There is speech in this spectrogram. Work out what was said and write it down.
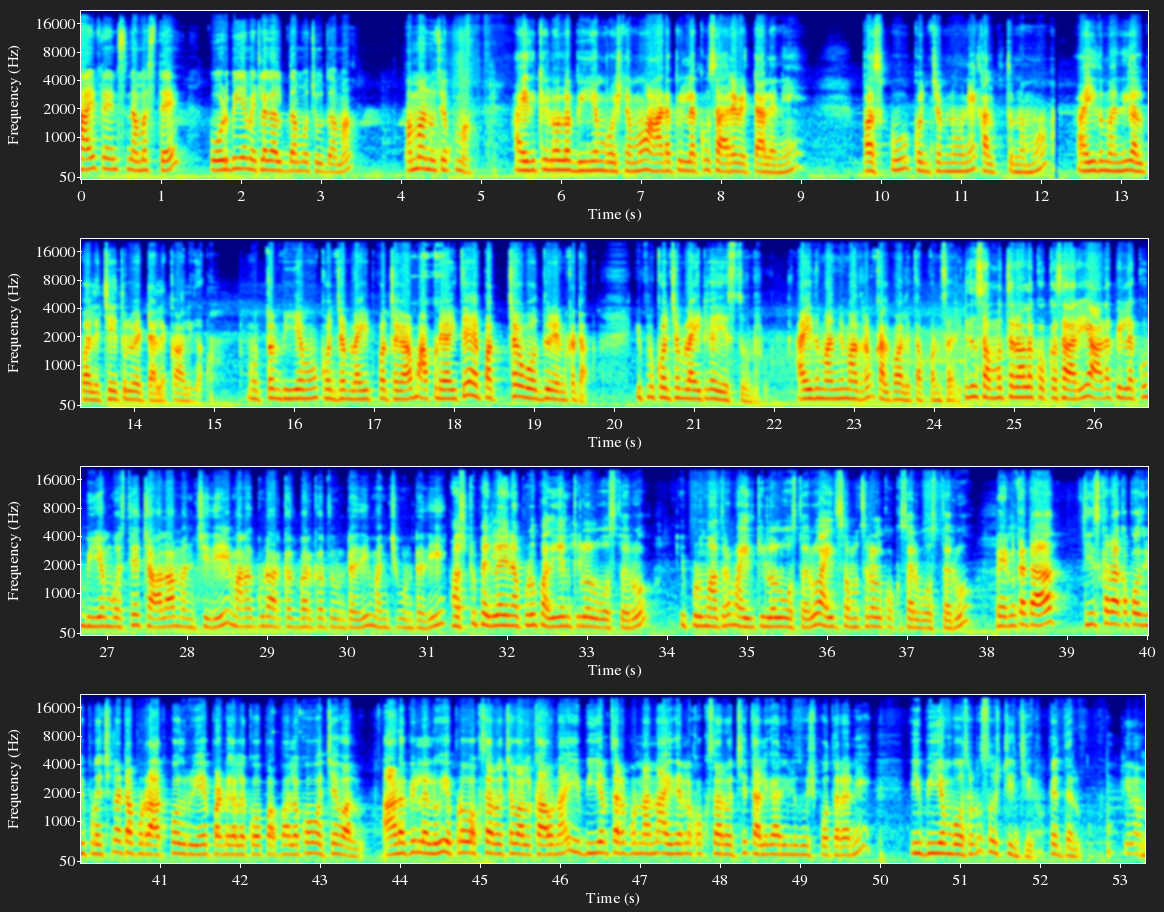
Hi friends నమస్తే. ఓడి బియ్యం ఎట్లా కలుపుదామో చూద్దామా? అమ్మ నువ్వు చెప్పుమా? ఐదు కిలోల బియ్యం పోసినాము. ఆడపిల్లకు సారె పెట్టాలని పసుపు కొంచెం నూనె కలుపుతున్నాము. ఐదు మంది కలపాలి చేతులు పెట్టాలి ఖాళీగా. మొత్తం బియ్యము కొంచెం లైట్ పచ్చగా అప్పుడే అయితే పచ్చగా వద్దురు వెనకట. ఇప్పుడు కొంచెం లైట్గా చేస్తుండ్రు. ఐదు మంది మాత్రం కలపాలి తప్పనిసరి. ఐదు సంవత్సరాలకు ఒక్కసారి ఆడపిల్లకు బియ్యం పోస్తే చాలా మంచిది. మనకు కూడా అరకత్ బరకత్ ఉంటుంది మంచిగా ఉంటుంది. ఫస్ట్ పెళ్ళైనప్పుడు పదిహేను కిలోలు పోస్తారు. ఇప్పుడు మాత్రం ఐదు కిలోలు పోస్తారు. ఐదు సంవత్సరాలకు ఒకసారి పోస్తారు. వెనకట తీసుకురాకపోదురు ఇప్పుడు వచ్చినట్టు అప్పుడు రాకపోదురు ఏ పండుగలకో పబ్బాలకో వచ్చేవాళ్ళు. ఆడపిల్లలు ఎప్పుడో ఒకసారి వచ్చేవాళ్ళు. కావున ఈ బియ్యం తరపున ఐదేళ్ళకి ఒకసారి వచ్చి తల్లిగారి ఇల్లు చూసిపోతారని ఈ బియ్యం పోసుడు సృష్టించారు పెద్దలు.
